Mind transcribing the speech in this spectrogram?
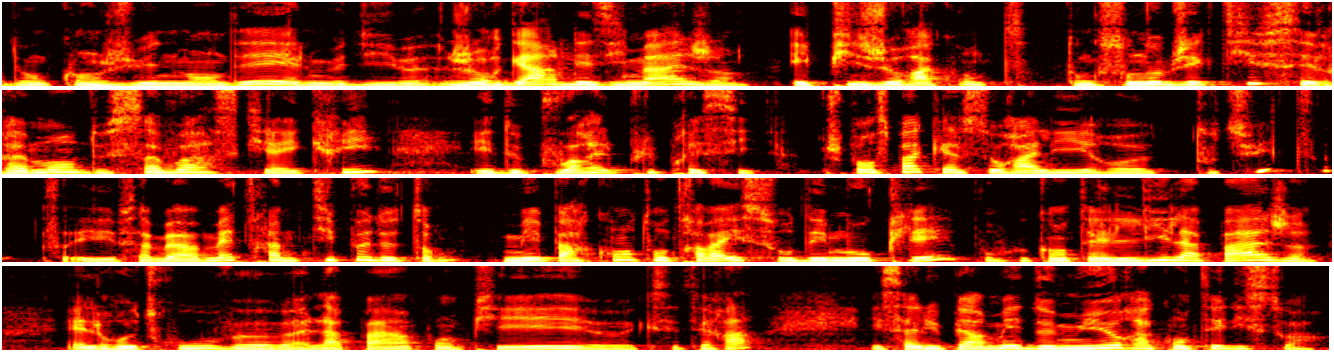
Donc quand je lui ai demandé, elle me dit je regarde les images et puis je raconte. Donc son objectif c'est vraiment de savoir ce qu'il a écrit et de pouvoir être plus précis. Je pense pas qu'elle saura lire euh, tout de suite, ça va mettre un petit peu de temps. Mais par contre, on travaille sur des mots clés pour que quand elle lit la page, elle retrouve euh, lapin, pompier, euh, etc. Et ça lui permet de mieux raconter l'histoire.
